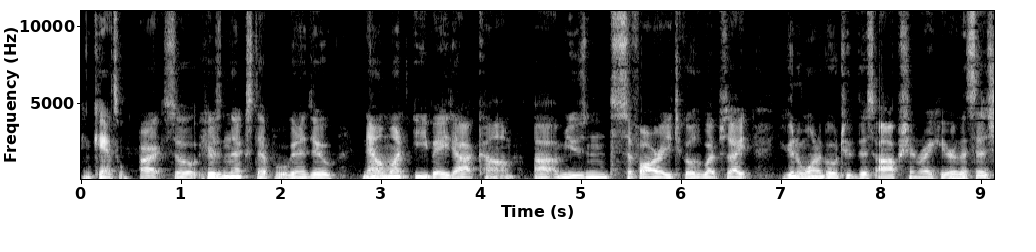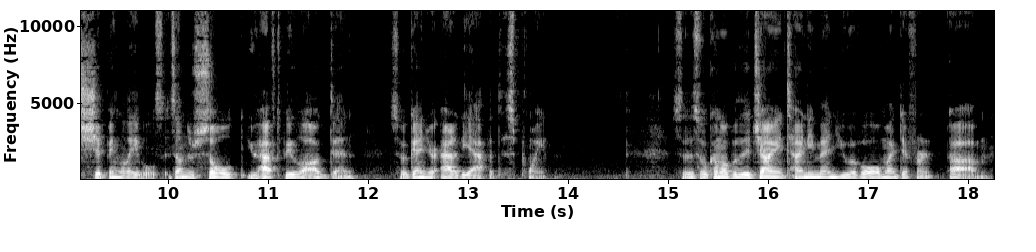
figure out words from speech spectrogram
and cancel. All right, so here's the next step we're gonna do. Now I'm on ebay.com. Uh, I'm using Safari to go to the website. You're gonna wanna go to this option right here that says shipping labels. It's under sold, you have to be logged in. So again, you're out of the app at this point. So this will come up with a giant tiny menu of all my different um,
